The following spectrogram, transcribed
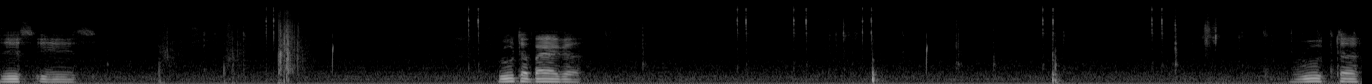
This is rutabaga. Rutabaga.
